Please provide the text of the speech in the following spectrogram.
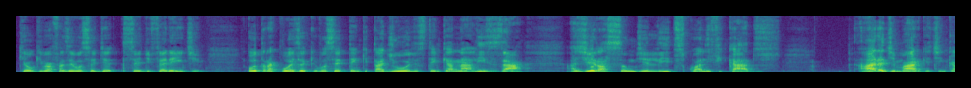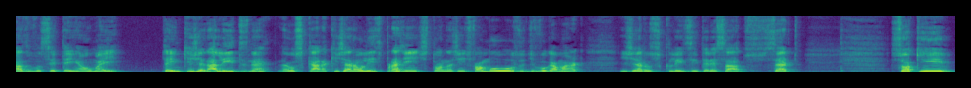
que é o que vai fazer você ser diferente. Outra coisa que você tem que estar tá de olho, você tem que analisar a geração de leads qualificados. A área de marketing, caso você tenha uma aí, tem que gerar leads, né? É os caras que geram leads pra gente, torna a gente famoso, divulga a marca e gera os clientes interessados, certo? Só que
